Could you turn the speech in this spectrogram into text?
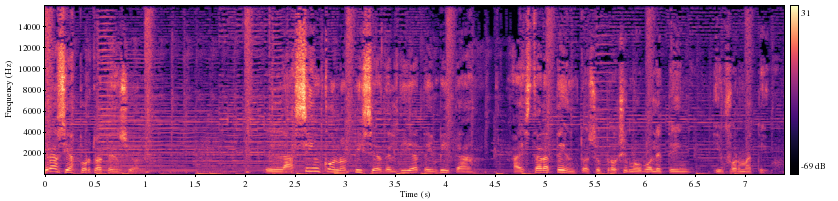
Gracias por tu atención. Las cinco noticias del día te invita a estar atento a su próximo boletín informativo.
